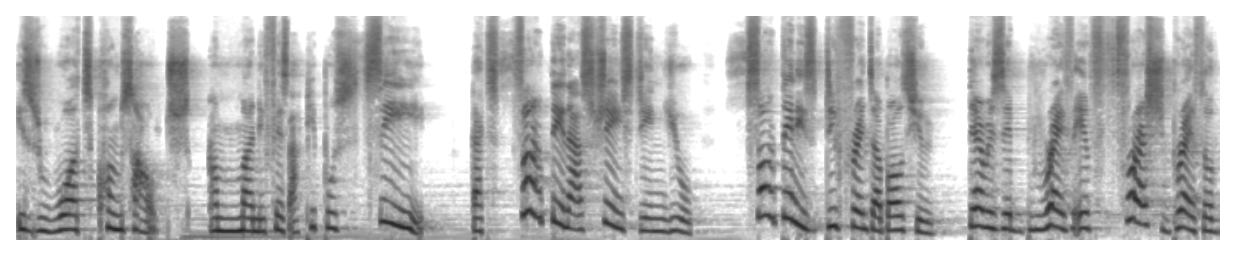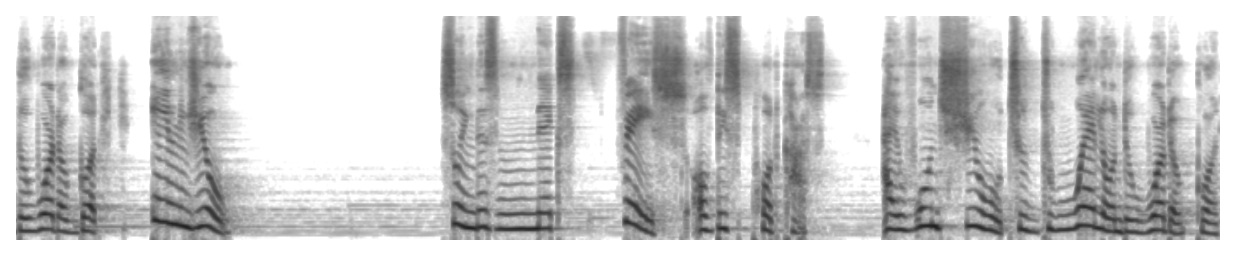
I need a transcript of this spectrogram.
is what comes out and manifests and people see that something has changed in you. Something is different about you. There is a breath, a fresh breath of the word of God in you. So in this next phase of this podcast, I want you to dwell on the word of God.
